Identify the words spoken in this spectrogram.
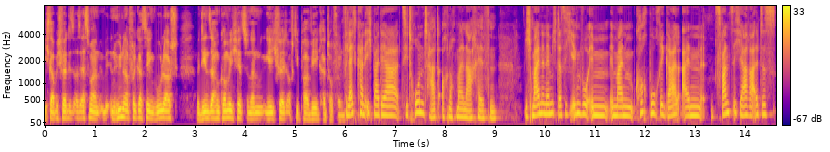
ich glaube, ich werde jetzt als erstmal in Hühnerfrikassee, in Gulasch, mit den Sachen komme ich jetzt und dann gehe ich vielleicht auf die Pavé-Kartoffeln. Vielleicht kann ich bei der Zitronentat auch nochmal nachhelfen. Ich meine nämlich, dass ich irgendwo im, in meinem Kochbuchregal ein 20 Jahre altes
